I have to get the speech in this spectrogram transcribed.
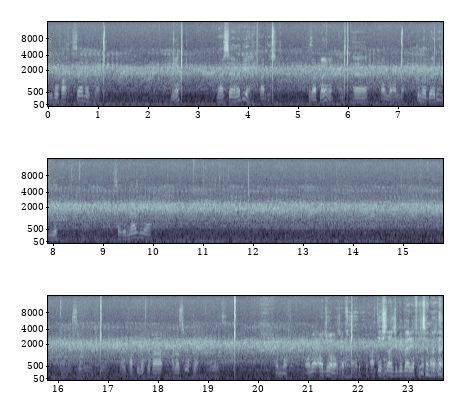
Biz bu farkı sevmedik artık. Niye? Mer sevmedi ya kardeşim. Kızartmayı mı? He. Allah Allah. Bu ne böyle diyor. Sevilmez mi ya? O tatlı bakla arası yok ya. Evet. Bunlar. Ona acı olacak. Ateşli acı biber yapacaksın ona.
